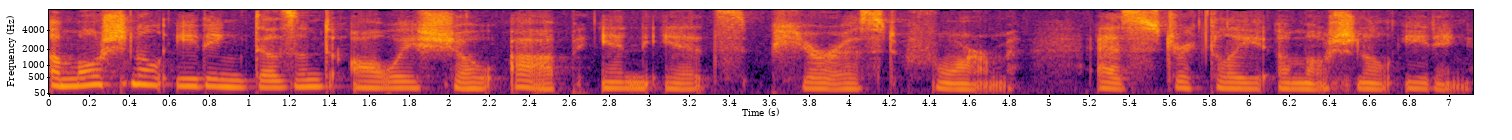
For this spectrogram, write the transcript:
Emotional eating doesn't always show up in its purest form as strictly emotional eating.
